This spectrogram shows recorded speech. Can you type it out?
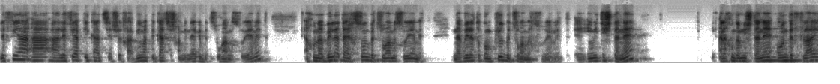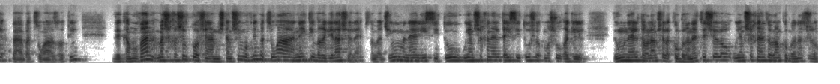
לפי, ה- לפי האפליקציה שלך. ואם האפליקציה שלך מתנהגת בצורה מסוימת, אנחנו נביא לה את האחסון בצורה מסוימת, נביא לה את הקומפיוט בצורה מסוימת. אה, אם היא תשתנה, אנחנו גם נשתנה on the fly בצורה הזאת, וכמובן, מה שחשוב פה, שהמשתמשים עובדים בצורה ה-native הרגילה שלהם. זאת אומרת, שאם הוא מנהל EC2, הוא ימשיך לנהל את ה-EC2 שלו כמו שהוא רגיל. ואם הוא מנהל את העולם של ה-Kubernetes שלו, הוא ימשיך לנהל את העולם ה-Kubernetes שלו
